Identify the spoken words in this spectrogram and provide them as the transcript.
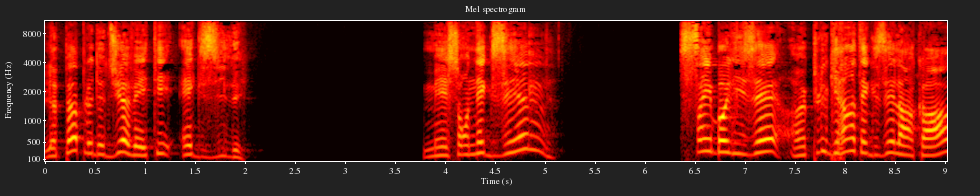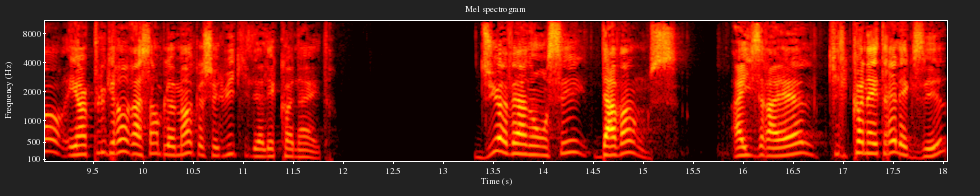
Le peuple de Dieu avait été exilé, mais son exil symbolisait un plus grand exil encore et un plus grand rassemblement que celui qu'il allait connaître. Dieu avait annoncé d'avance à Israël qu'il connaîtrait l'exil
